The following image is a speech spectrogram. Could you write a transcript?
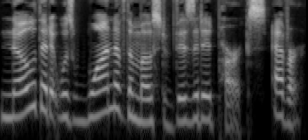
know that it was one of the most visited parks ever.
